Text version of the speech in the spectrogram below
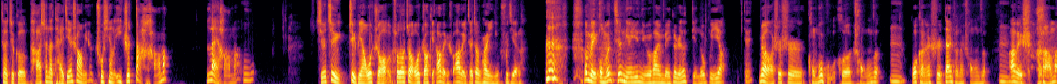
在这个爬山的台阶上面出现了一只大蛤蟆，癞蛤蟆。哦，其实这这边啊我只要说到这儿，我只要给阿伟说，阿伟在照片上已经扑街了。啊，每我们其实鲶鱼你会发现每个人的点都不一样。对，妙老师是恐怖谷和虫子，嗯我可能是单纯的虫子，嗯，阿伟是蛤蟆。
